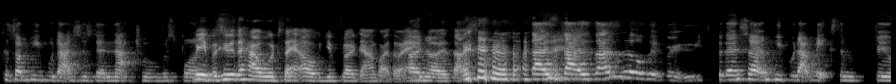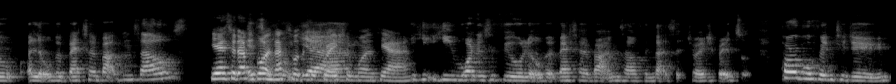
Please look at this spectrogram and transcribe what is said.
because some people that's just their natural response. Yeah, but who the hell would say, "Oh, you've glowed down"? By the way, I know that's that is, that is that's a little bit rude. But then certain people that makes them feel a little bit better about themselves. Yeah, so that's what that's what the yeah. situation was. Yeah, He he wanted to feel a little bit better about himself in that situation, but it's a horrible thing to do,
